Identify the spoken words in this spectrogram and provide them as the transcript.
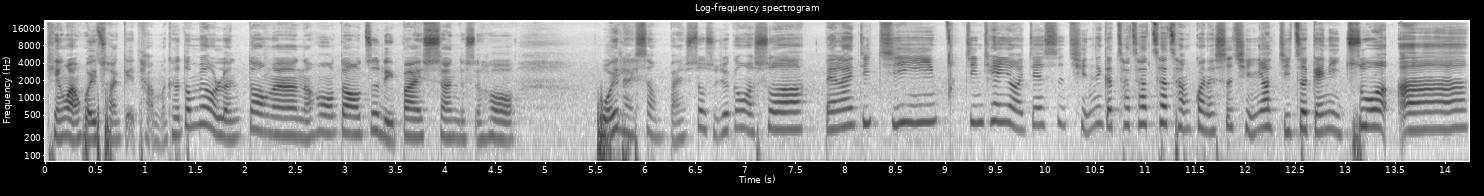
填完回传给他们，可是都没有人动啊。然后到这礼拜三的时候，我一来上班，寿司就跟我说：“北来鸡鸡，今天有一件事情，那个叉叉叉场馆的事情要急着给你做啊。”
